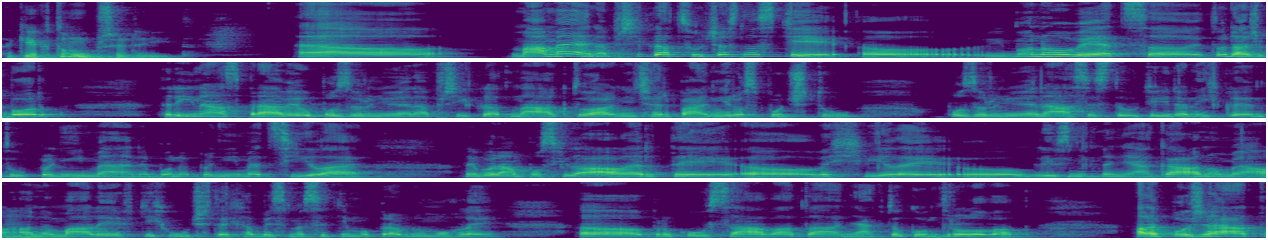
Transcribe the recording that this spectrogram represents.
Tak jak tomu předejít? Uh, máme například v současnosti uh, výbornou věc, uh, je to dashboard, který nás právě upozorňuje například na aktuální čerpání rozpočtu. Upozorňuje nás, jestli u těch daných klientů plníme nebo neplníme cíle nebo nám posílá alerty uh, ve chvíli, uh, kdy vznikne nějaká anomá, hmm. anomálie v těch účtech, aby jsme se tím opravdu mohli uh, prokousávat a nějak to kontrolovat. Ale pořád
